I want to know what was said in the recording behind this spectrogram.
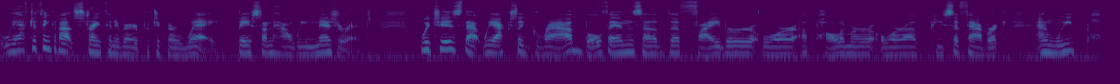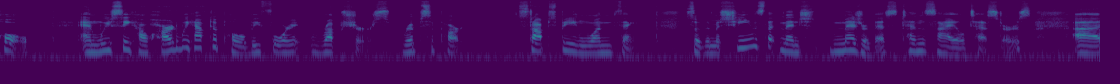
we have to think about strength in a very particular way based on how we measure it which is that we actually grab both ends of the fiber or a polymer or a piece of fabric and we pull. And we see how hard we have to pull before it ruptures rips apart stops being one thing so the machines that men- measure this, tensile testers, uh,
